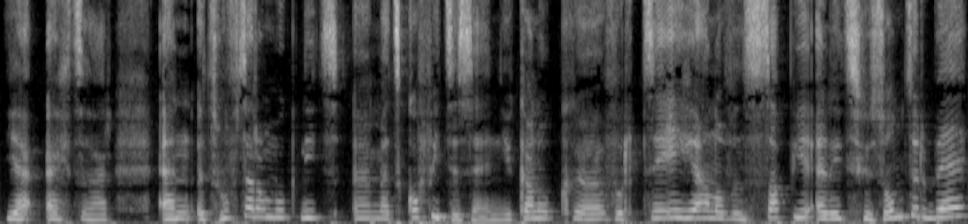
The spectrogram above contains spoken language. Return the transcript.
Ja, echt waar. En het hoeft daarom ook niet uh, met koffie te zijn. Je kan ook uh, voor thee gaan of een sapje en iets gezond erbij.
